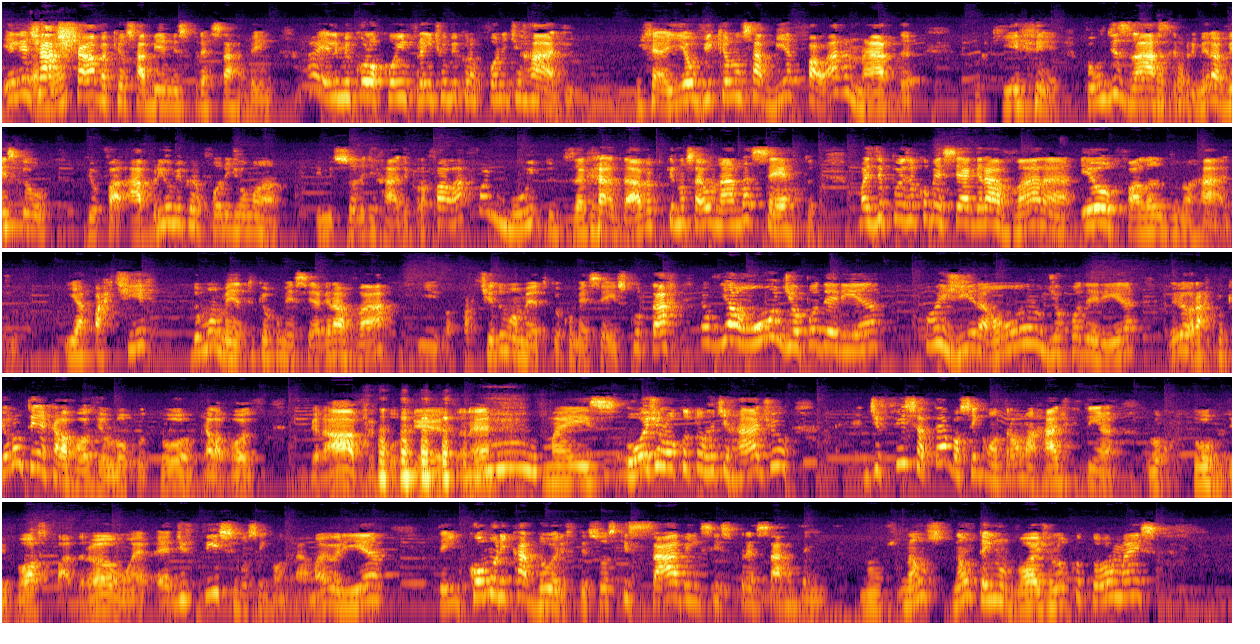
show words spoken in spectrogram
Ele já uhum. achava que eu sabia me expressar bem. Aí ele me colocou em frente ao microfone de rádio. E aí eu vi que eu não sabia falar nada. Porque foi um desastre. A primeira vez que eu, que eu abri o microfone de uma, emissora de rádio para falar foi muito desagradável porque não saiu nada certo. Mas depois eu comecei a gravar eu falando no rádio. E a partir do momento que eu comecei a gravar e a partir do momento que eu comecei a escutar, eu vi aonde eu poderia corrigir, aonde eu poderia melhorar. Porque eu não tenho aquela voz de locutor, aquela voz grave, bonita, né? Mas hoje o locutor de rádio é difícil até você encontrar uma rádio que tenha locutor de voz padrão. É, é difícil você encontrar. A maioria tem comunicadores, pessoas que sabem se expressar bem. Não, não, não tenho voz de locutor, mas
